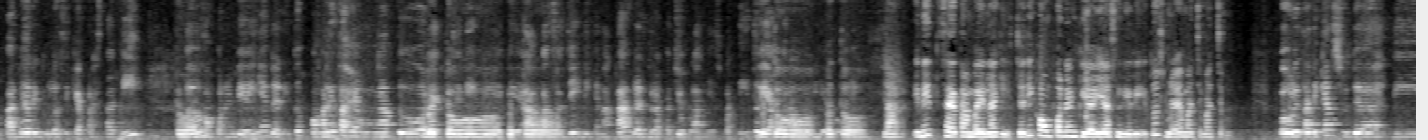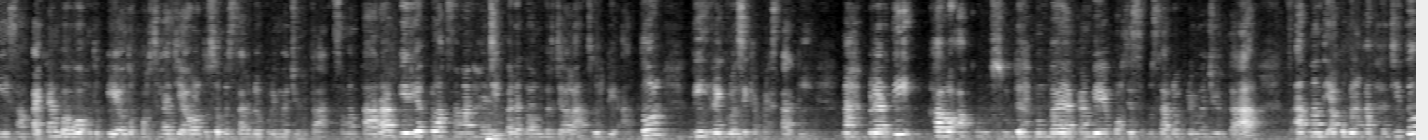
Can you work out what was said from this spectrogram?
pada regulasi Kepres tadi Betul. eh, komponen biayanya dan itu pemerintah yang mengatur Betul, ya. jadi biaya, biaya apa betul. saja yang dikenakan dan berapa jumlahnya seperti itu ya kurang betul, lebih ya, betul. Uli. Nah, ini saya tambahin lagi. Jadi komponen biaya sendiri itu sebenarnya macam-macam. Mbak Uli tadi kan sudah disampaikan bahwa untuk biaya untuk porsi haji awal itu sebesar 25 juta. Sementara biaya pelaksanaan haji pada tahun berjalan sudah diatur di regulasi Kepres tadi. Nah, berarti kalau aku sudah membayarkan biaya porsi sebesar 25 juta, saat nanti aku berangkat haji itu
